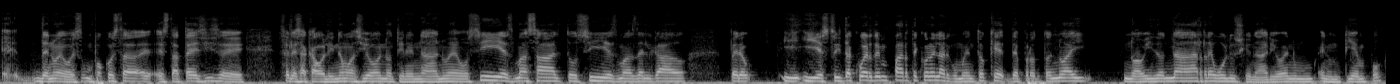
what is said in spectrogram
eh, de nuevo, es un poco esta, esta tesis, eh, se les acabó la innovación, no tienen nada nuevo, sí, es más alto, sí, es más delgado, pero, y, y estoy de acuerdo en parte con el argumento que de pronto no hay no ha habido nada revolucionario en un, en un tiempo,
